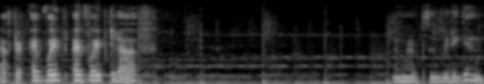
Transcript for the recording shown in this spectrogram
after I've wiped, I've wiped it off. I'm going to blue it again.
